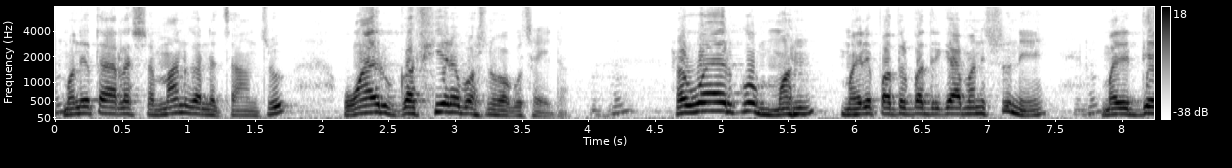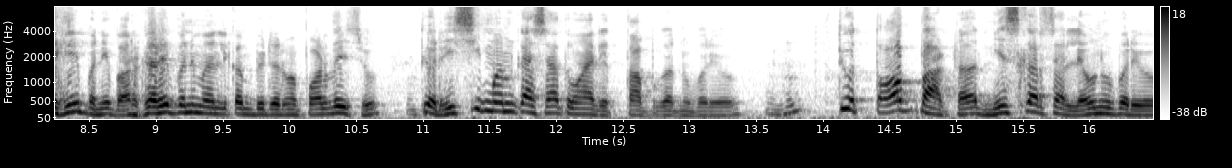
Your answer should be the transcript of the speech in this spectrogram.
म नेताहरूलाई सम्मान गर्न चाहन्छु। उहाँहरू गफिएर बस्नुभएको छैन। र उहाँहरूको मन मैले पत्र पत्रिकामा पनि सुने मैले देखेँ पनि भर्खरै पनि मैले कम्प्युटरमा पढ्दैछु। त्यो ऋषि मनका साथ उहाँले तप गर्नु पर्यो त्यो तपबाट निष्कर्ष ल्याउनु पर्यो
